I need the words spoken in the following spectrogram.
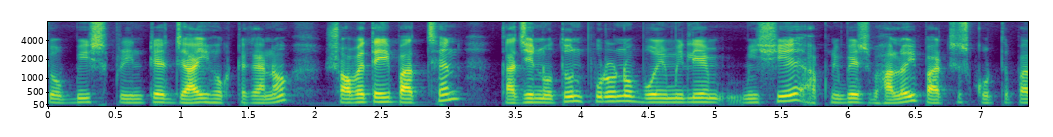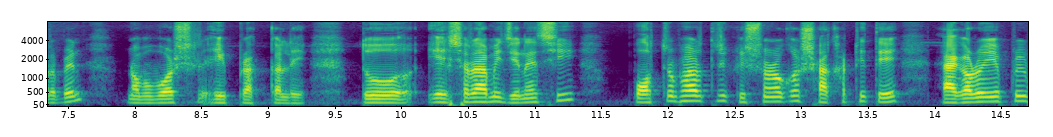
চব্বিশ প্রিন্টের যাই হোক না কেন, সবেতেই পাচ্ছেন। কাজে নতুন পুরনো বই মিলিয়ে মিশিয়ে আপনি বেশ ভালোই পারচেস করতে পারবেন নববর্ষের এই প্রাককালে। তো এছাড়া আমি জেনেছি, পত্রভারতীর কৃষ্ণনগর শাখাটিতে এগারোই এপ্রিল,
